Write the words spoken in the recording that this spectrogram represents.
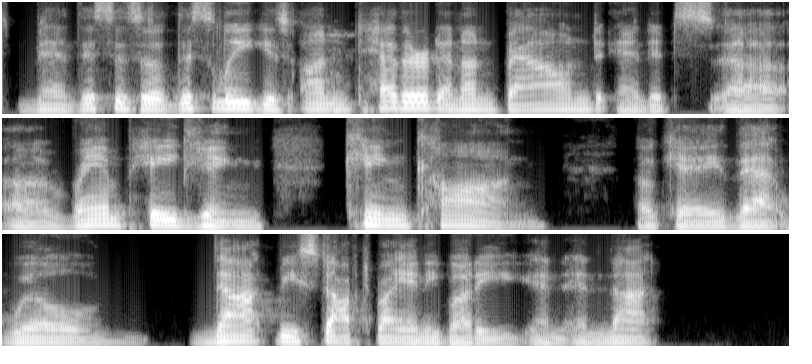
man, this is a this league is untethered and unbound, and it's uh, a rampaging King Kong, okay, that will not be stopped by anybody and and not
